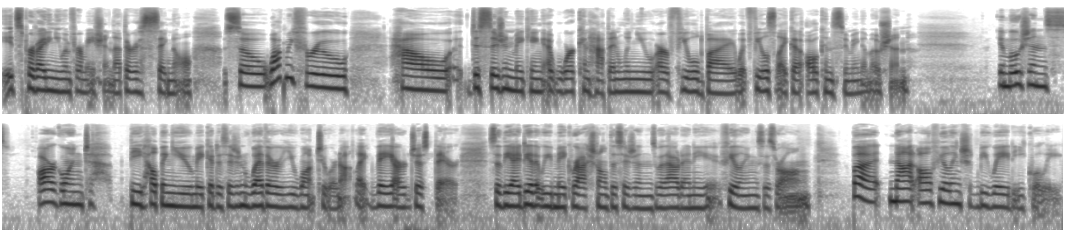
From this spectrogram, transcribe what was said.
it's providing you information that there is a signal. So, walk me through how decision making at work can happen when you are fueled by what feels like an all consuming emotion. Emotions are going to be helping you make a decision whether you want to or not. Like they are just there. So the idea that we make rational decisions without any feelings is wrong. But not all feelings should be weighed equally.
